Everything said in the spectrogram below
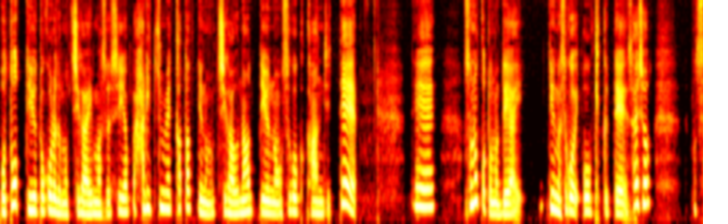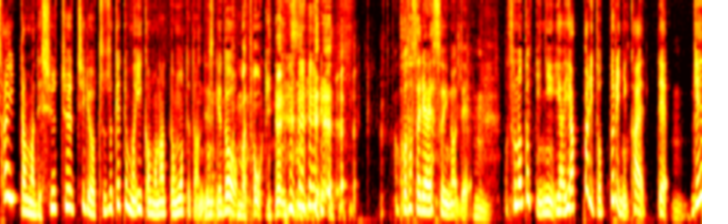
音っていうところでも違いますし、やっぱり張り詰め方っていうのも違うなっていうのをすごく感じて、で、その子との出会いっていうのはすごい大きくて、最初、埼玉で集中治療を続けてもいいかもなって思ってたんですけど、また沖縄に続いて。ほださりやすいので、うん。その時に、いや、やっぱり鳥取に帰って、うん。原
